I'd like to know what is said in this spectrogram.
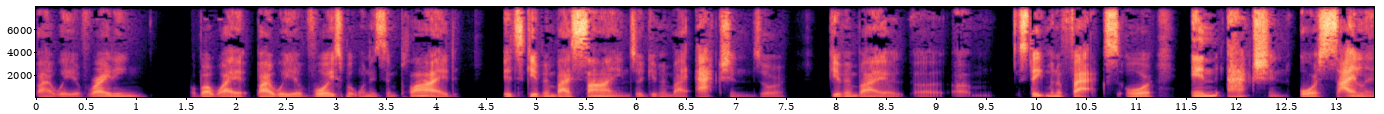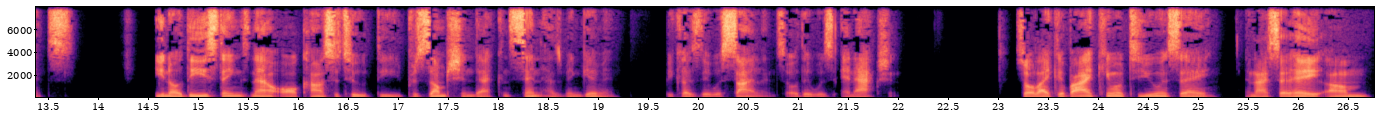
by way of writing or by way, by way of voice. But when it's implied, it's given by signs or given by actions or given by a, a, a statement of facts or inaction or silence. you know, these things now all constitute the presumption that consent has been given because there was silence or there was inaction. So like if I came up to you and say, and I said, Hey, um,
